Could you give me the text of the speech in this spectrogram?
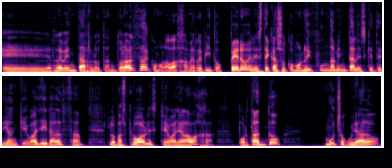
eh, reventarlo tanto al alza como la baja, me repito. Pero en este caso, como no hay fundamentales que te digan que vaya a ir al alza, lo más probable es que vaya a la baja. Por tanto, mucho cuidado.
